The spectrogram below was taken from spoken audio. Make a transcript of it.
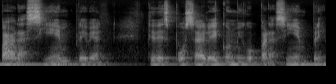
para siempre, vean, te desposaré conmigo para siempre.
